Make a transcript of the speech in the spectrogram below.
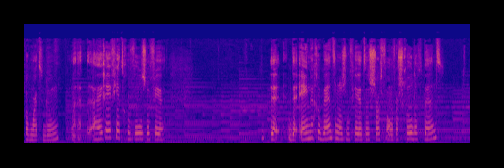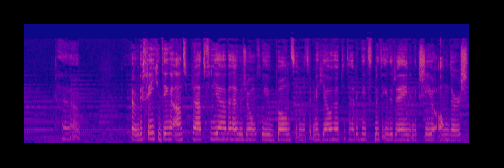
ook maar te doen. Hij geeft je het gevoel alsof je de, enige bent en alsof je het een soort van verschuldigd bent. Uh, en begint je dingen aan te praten van ja, we hebben zo'n goede band en wat ik met jou heb, dat heb ik niet met iedereen en ik zie je anders.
